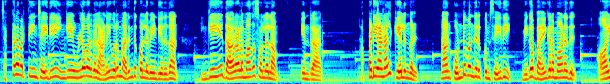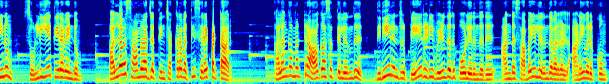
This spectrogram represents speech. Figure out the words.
சக்கரவர்த்தியின் செய்தியை இங்கே உள்ளவர்கள் அனைவரும் அறிந்து கொள்ள வேண்டியதுதான். இங்கேயே தாராளமாக சொல்லலாம் என்றார். அப்படியானால் கேளுங்கள். நான் கொண்டு வந்திருக்கும் செய்தி மிக பயங்கரமானது. ஆயினும் சொல்லியே தீர வேண்டும். பல்லவ சாம்ராஜ்யத்தின் சக்கரவர்த்தி சிறைப்பட்டார். கலங்கமற்ற ஆகாசத்திலிருந்து திடீரென்று பேரிடி விழுந்தது போலிருந்தது அந்த சபையில் இருந்தவர்கள் அனைவருக்கும்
